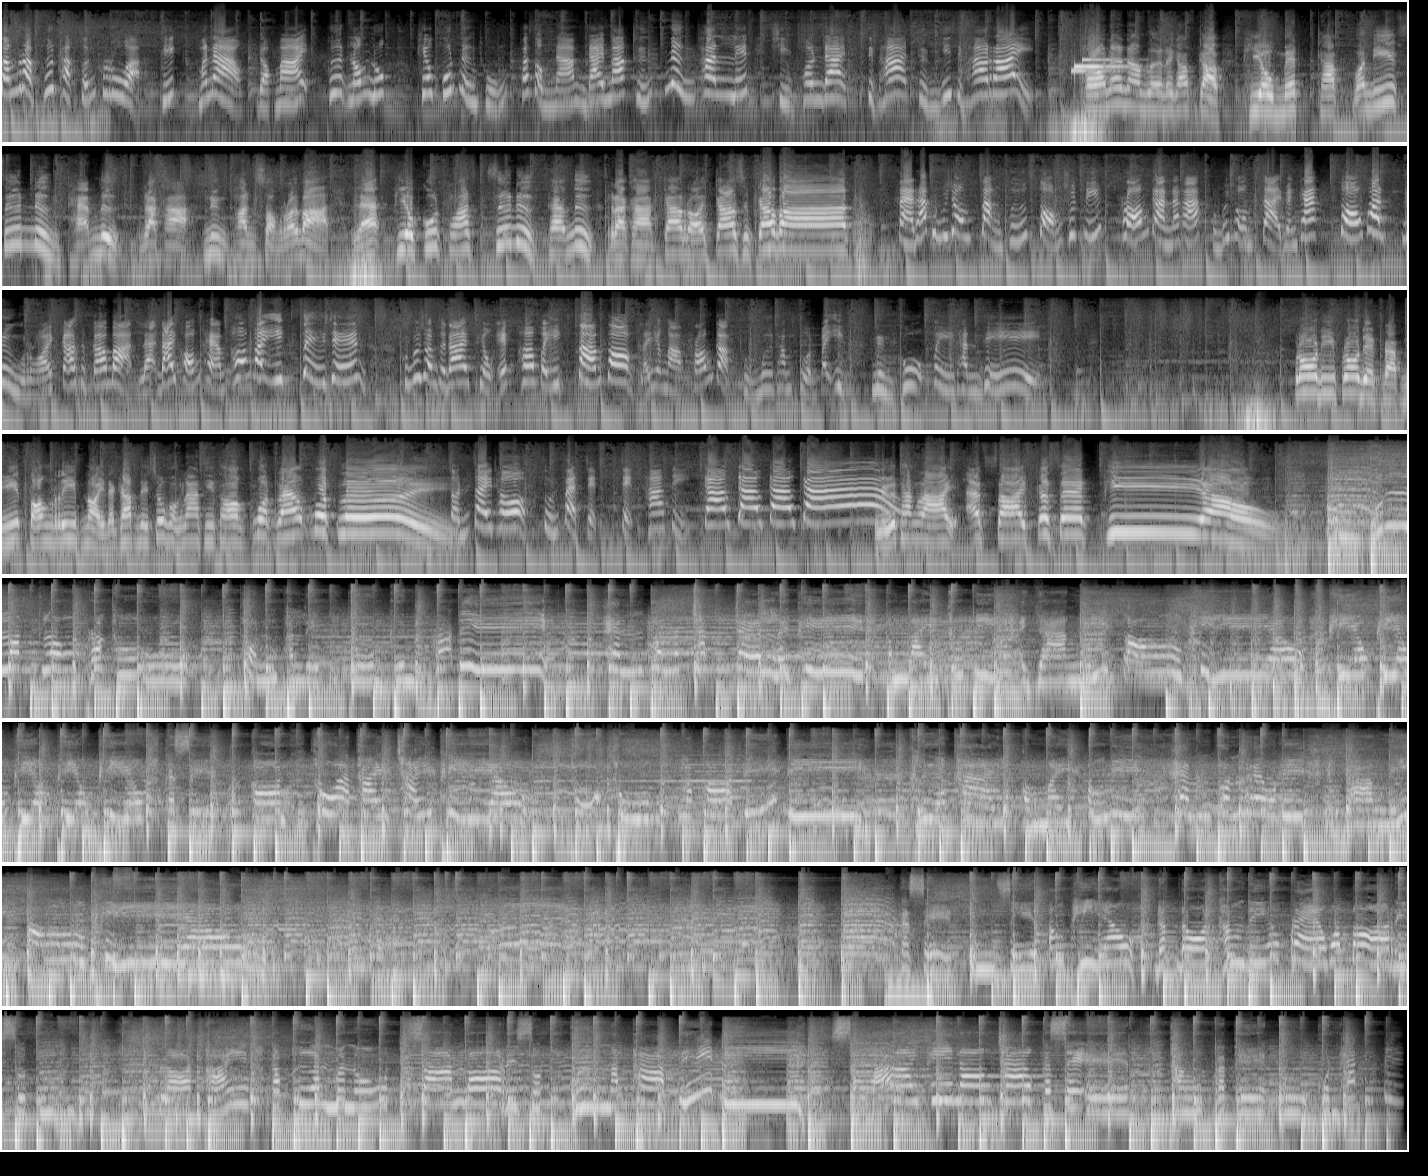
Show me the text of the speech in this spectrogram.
สำหรับพืชผักสวนครัว พริก มะนาว ดอกไม้ พืชล้มลุก เพียวกุด1ถุง ผสมน้ำได้มากถึง 1,000 ลิตร ฉีดพ่นได้ 15-25 ไร่ ขอแนะนำเลยนะครับกับเพียวเม็ดครับ วันนี้ซื้อ 1 แถม 1 ราคา 1,200 บาท และเพียวกู๊ดพลัสซื้อ 1 แถม 1 ราคา 999 บาท แต่ถ้าคุณผู้ชมสั่งซื้อ 2 ชุดนี้พร้อมกันนะคะ คุณผู้ชมจ่ายเพียงแค่ 2,199 บาท และได้ของแถมเพิ่มไปอีก 4 ชิ้น คุณผู้ชมจะได้เพียว X เพิ่มไปอีก3ซองและยังมาพร้อมกับถุงมือทำสวนไปอีก 1 คู่ฟรีทันที โปรดีโปรเด็ดแบบนี้ต้องรีบหน่อยนะครับ ในช่วงของนาทีทองหมดแล้วหมดเลย สนใจโทร 0877549999 หรือทางไลน์แอดไซน์เกษตรเพียวต้นทุนลดลงเพราะถั่ เพีย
